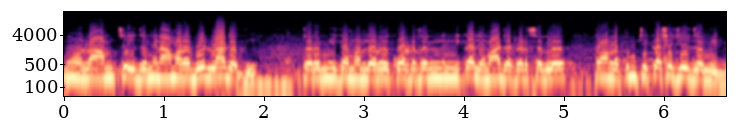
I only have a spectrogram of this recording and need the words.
मी म्हणलं आमची जमीन आम्हाला भेट लागत आहे. तर मी त्या म्हणल्या बाई कोर्टाचा निकाल आहे माझ्याकडे सगळं. तो म्हणला तुमची कशाची जमीन?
